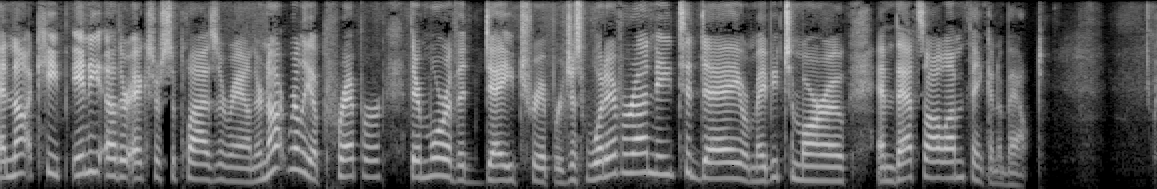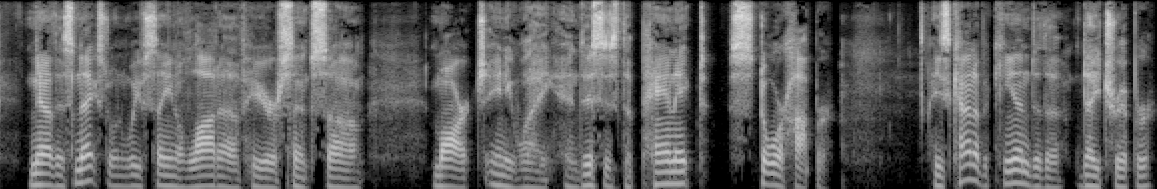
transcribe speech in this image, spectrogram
and not keep any other extra supplies around. They're not really a prepper, they're more of a day tripper, just whatever I need today or maybe tomorrow, and that's all I'm thinking about. Now, this next one we've seen a lot of here since uh, March, anyway, and this is the panicked store hopper. He's kind of akin to the day tripper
